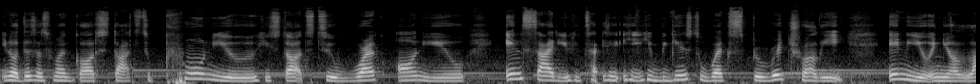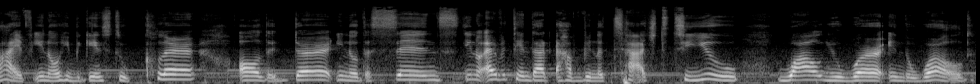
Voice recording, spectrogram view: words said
You know, this is when God starts to prune you, He starts to work on you inside you. He, t- he, he begins to work spiritually in you, in your life. You know, He begins to clear all the dirt, you know, the sins, you know, everything that have been attached to you while you were in the world.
